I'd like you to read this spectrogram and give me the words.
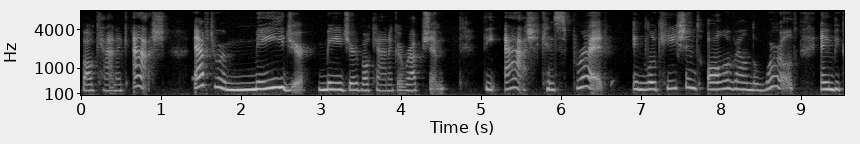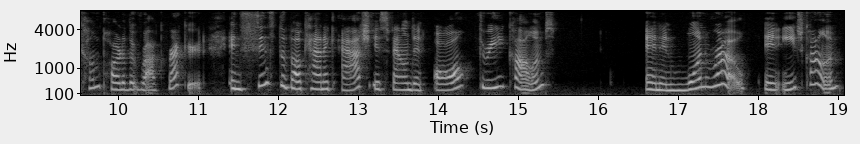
volcanic ash. After a major, major volcanic eruption, the ash can spread in locations all around the world and become part of the rock record. And since the volcanic ash is found in all three columns and in one row in each column,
